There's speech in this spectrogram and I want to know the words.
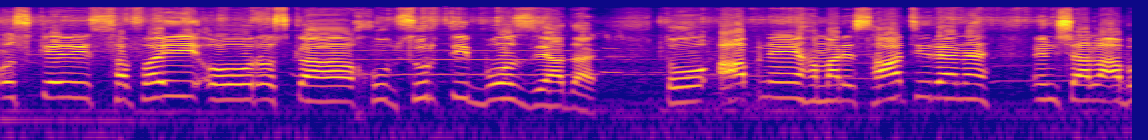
उसकी सफ़ाई और उसका खूबसूरती बहुत ज़्यादा है। तो आपने हमारे साथ ही रहना है। इन अब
